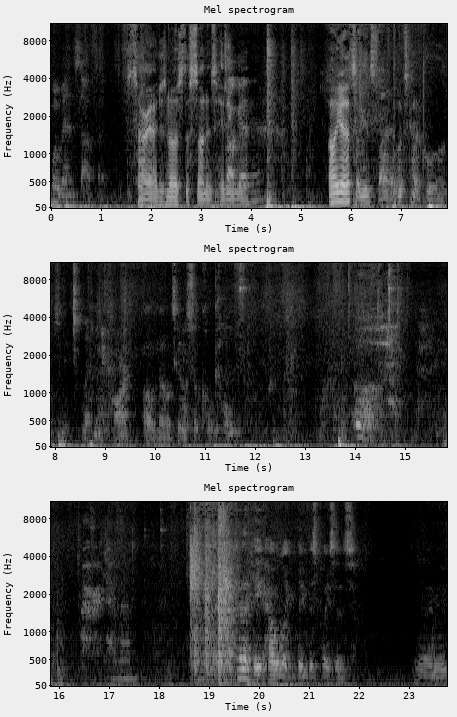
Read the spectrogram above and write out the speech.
move in and stuff. But Sorry, I just noticed the sun is it's all good, man. Oh yeah, that's. I mean, it's fine. It looks kind of cool, honestly. Left in my car. Oh no, it's gonna be so cold. Cold. Yeah, man. I kind of hate how like big this place is. You know what I mean?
